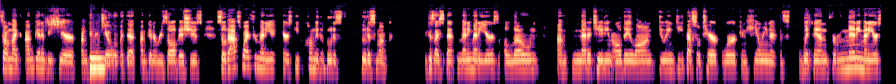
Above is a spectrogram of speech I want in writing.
So I'm like, I'm going to be here. I'm going to deal with it. I'm going to resolve issues. So that's why for many years, people call me the Buddhist, Buddhist monk because I spent many, many years alone, um, meditating all day long, doing deep esoteric work and healing within for many, many years.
